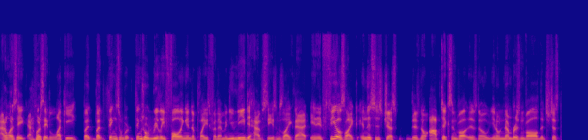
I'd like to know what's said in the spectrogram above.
I don't want to say I don't want to say lucky, but but things were things were really falling into place for them, and you need to have seasons like that. And it feels like, and this is just there's no optics involved, there's no you know numbers involved. It's just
